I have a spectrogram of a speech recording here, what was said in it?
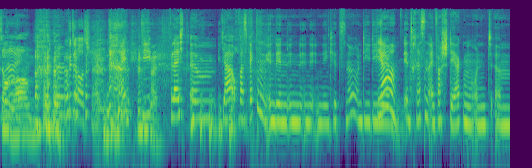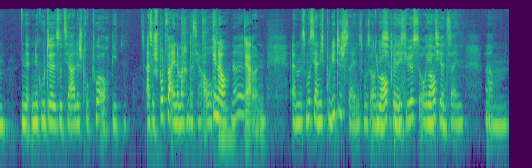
so Nein. wrong. Bitte rausschneiden. Nein, die vielleicht ähm, ja auch was wecken in den, in, in, in den Kids, ne? Und die die Ja. Interessen einfach stärken und ähm, eine gute soziale Struktur auch bieten. Also Sportvereine machen das ja auch. Genau, Ne? ja. Und, Ähm, es muss ja nicht politisch sein, es muss auch Überhaupt nicht nicht. religiös Überhaupt orientiert nicht. sein. Ähm,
